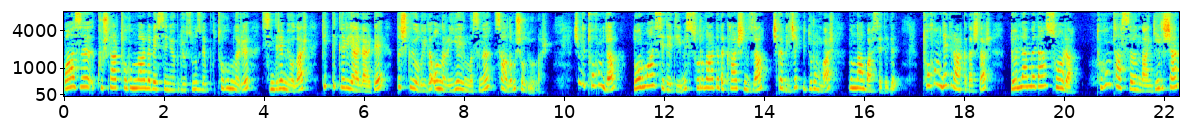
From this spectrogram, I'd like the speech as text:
Bazı kuşlar tohumlarla besleniyor biliyorsunuz ve bu tohumları sindiremiyorlar. Gittikleri yerlerde dışkı yoluyla onların yayılmasını sağlamış oluyorlar. Şimdi tohumda dormansi dediğimiz sorularda da karşınıza çıkabilecek bir durum var. Bundan bahsedelim. Tohum nedir arkadaşlar? Döllenmeden sonra tohum taslağından gelişen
